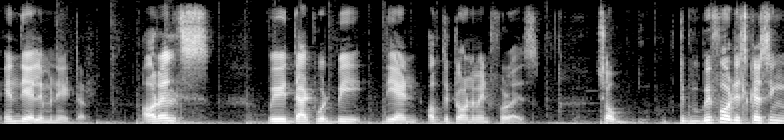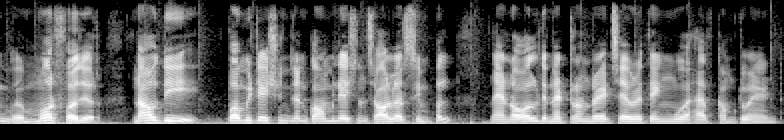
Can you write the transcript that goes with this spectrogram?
in the eliminator. Or else we, that would be the end of the tournament for us. So before discussing uh, more further, now the permutations and combinations all are simple and all the net run rates everything have come to an end.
